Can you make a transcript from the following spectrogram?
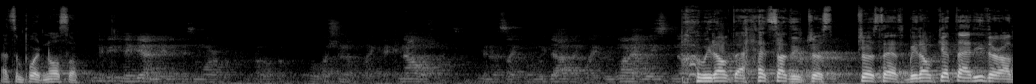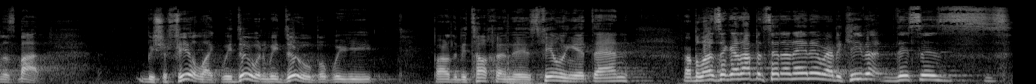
that's important also. Maybe, maybe I mean it is more a, a, lesson of like acknowledgement. You know, it's like when we daven, like we want to at least know. we don't, that's something just, just ask. We don't get that either on the spot. We should feel like we do, and we do, but we, part of the bitachon is feeling it. Then Rabbi Eliezer got up and said, Anenu, Rabbi Akiva, this is,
